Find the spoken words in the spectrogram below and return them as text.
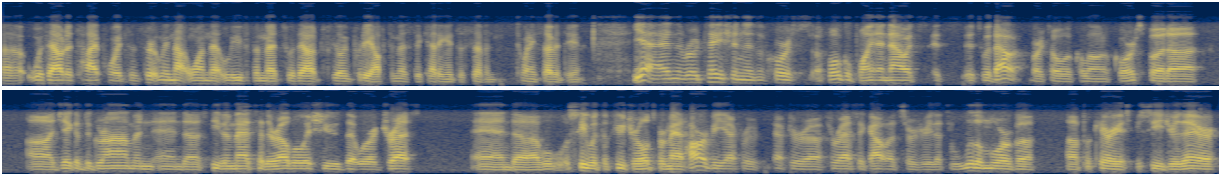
uh, without its high points, and certainly not one that leaves the Mets without feeling pretty optimistic heading into seven, 2017. Yeah, and the rotation is of course a focal point, and now it's it's it's without Bartolo Colon, of course, but uh, uh, Jacob Degrom and and uh, Steven Matz had their elbow issues that were addressed, and uh, we'll, we'll see what the future holds for Matt Harvey after after uh, thoracic outlet surgery. That's a little more of a, a precarious procedure there.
